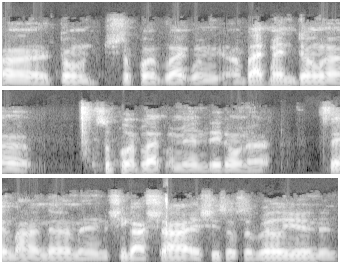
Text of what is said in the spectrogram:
uh don't support black women. Uh, black men don't uh support black women. They don't uh stand behind them. And she got shot, and she's a civilian. And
